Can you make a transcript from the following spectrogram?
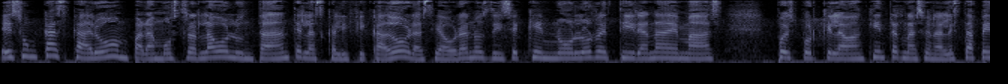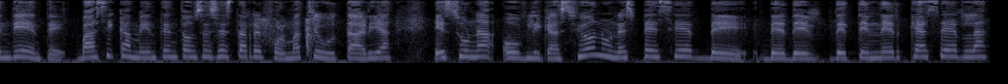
es un cascarón para mostrar la voluntad ante las calificadoras y ahora nos dice que no lo retiran además, pues porque la banca internacional está pendiente. Básicamente entonces esta reforma tributaria es una obligación, una especie de, de, de, de tener que hacerla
